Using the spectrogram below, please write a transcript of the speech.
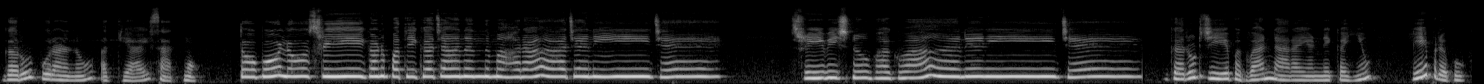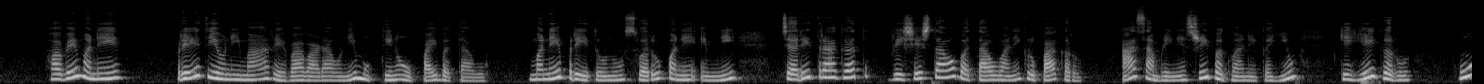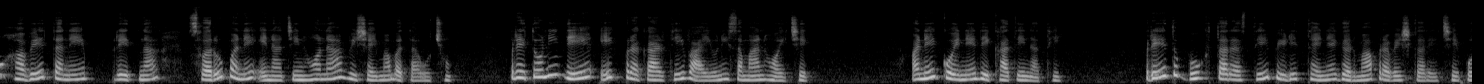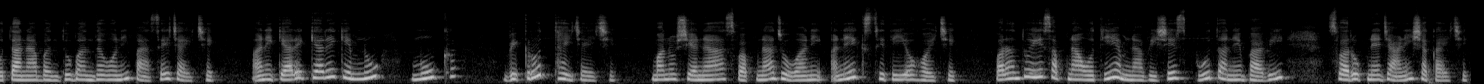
ગરુડ પુરાણનો અધ્યાય સાતમો. તો બોલો શ્રી ગણપતિ ગજાનંદ મહારાજની જય. શ્રી વિષ્ણુ ભગવાનની જય. ગરુડજીએ ભગવાન નારાયણને કહ્યું હે પ્રભુ હવે મને પ્રેત યોનિમાં રહેવાવાળાઓની મુક્તિનો ઉપાય બતાવો. મને પ્રેતોનું સ્વરૂપ અને એમની ચરિત્રાગત વિશેષતાઓ બતાવવાની કૃપા કરો. આ સાંભળીને શ્રી ભગવાને કહ્યું કે હે ગરુડ હું હવે તને પ્રેતના સ્વરૂપ અને એના ચિહ્નોના વિષયમાં બતાવું છું. પ્રેતોની દેહ એક પ્રકારથી વાયુની સમાન હોય છે અને કોઈને દેખાતી નથી. પ્રેત ભૂખ તરસથી પીડિત થઈને ઘરમાં પ્રવેશ કરે છે. પોતાના બંધુ બાંધવોની પાસે જાય છે અને ક્યારેક ક્યારેક એમનું મુખ વિકૃત થઈ જાય છે. મનુષ્યના સ્વપ્ના જોવાની અનેક સ્થિતિઓ હોય છે, પરંતુ એ સપનાઓથી એમના વિશેષ ભૂત અને ભાવિ સ્વરૂપને જાણી શકાય છે.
